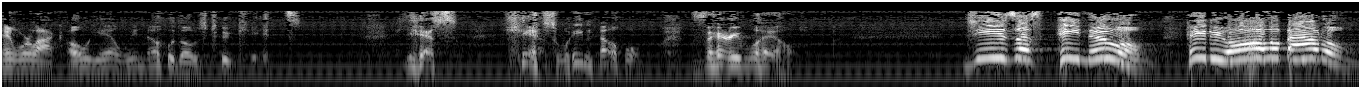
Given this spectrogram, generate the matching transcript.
And we're like, oh, yeah, we know those two kids. Yes, yes, we know them very well. Jesus, he knew them. He knew all about them.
